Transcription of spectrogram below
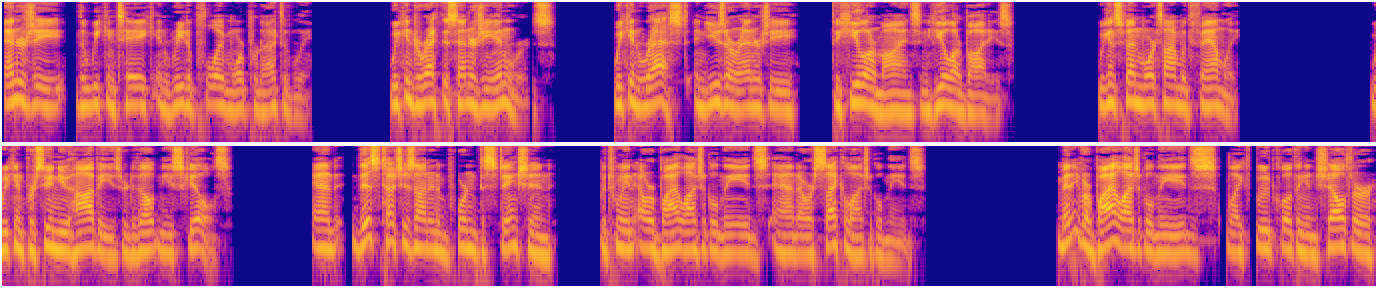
energy that we can take and redeploy more productively. We can direct this energy inwards. We can rest and use our energy to heal our minds and heal our bodies. We can spend more time with family. We can pursue new hobbies or develop new skills. And this touches on an important distinction between our biological needs and our psychological needs. Many of our biological needs, like food, clothing, and shelter,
